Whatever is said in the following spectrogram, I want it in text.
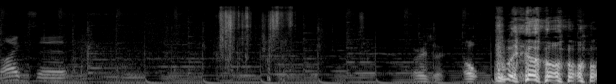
likes it. Where is it? Oh.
